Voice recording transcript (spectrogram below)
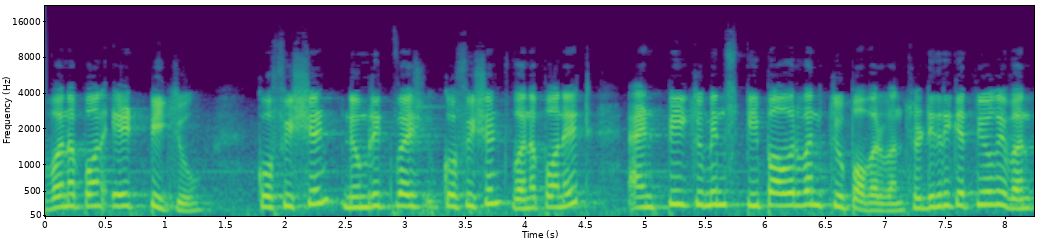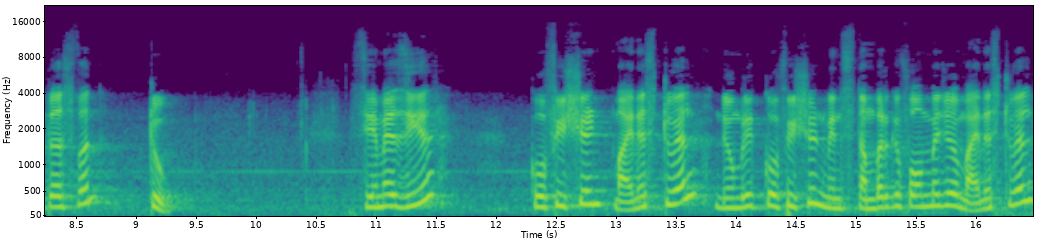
one upon eight p q coefficient numeric coefficient one upon eight and p q means p power one q power one so degree कितनी होगी one plus one two same as here coefficient minus twelve numeric coefficient means number के फॉर्म में जो है माइनस ट्वेल्व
